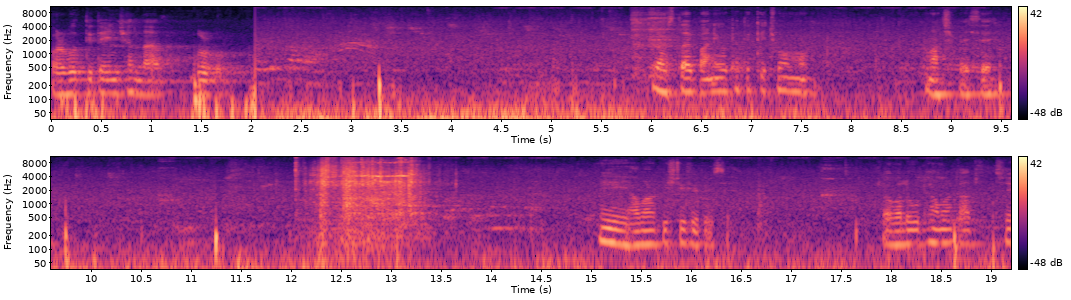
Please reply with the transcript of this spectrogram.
পরবর্তীতে ইনশাল্লাহ করব। রাস্তায় পানি ওঠাতে কিছু মাছ পাইছে এই, আবার বৃষ্টি শুরু সকালে উঠে আমার কাজ হচ্ছে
